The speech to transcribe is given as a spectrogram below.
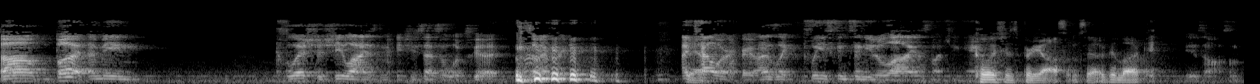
um, but I mean, Kalisha, she lies to me. She says it looks good. So I, I yeah. tell her, I was like, please continue to lie as much as you can. Kalisha's pretty awesome, so good luck. It is awesome.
